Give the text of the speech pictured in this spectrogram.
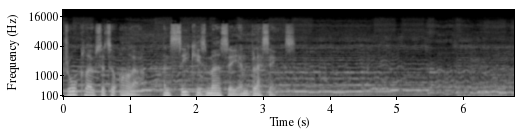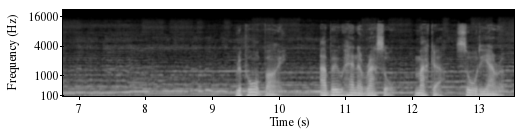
draw closer to Allah and seek His mercy and blessings. Report by Abu Henna Rasul, Makkah, Saudi Arab.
